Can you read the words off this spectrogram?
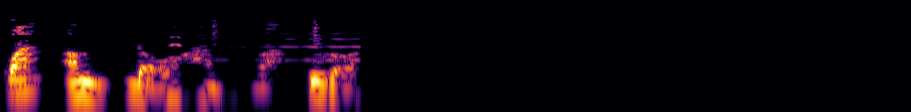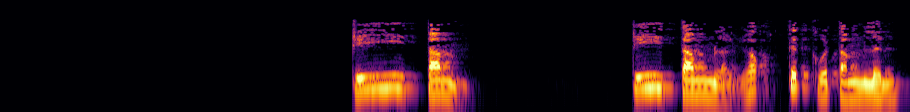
Quán âm độ hành và cứu rỗi trí tâm trí tâm là gốc tích của tâm linh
